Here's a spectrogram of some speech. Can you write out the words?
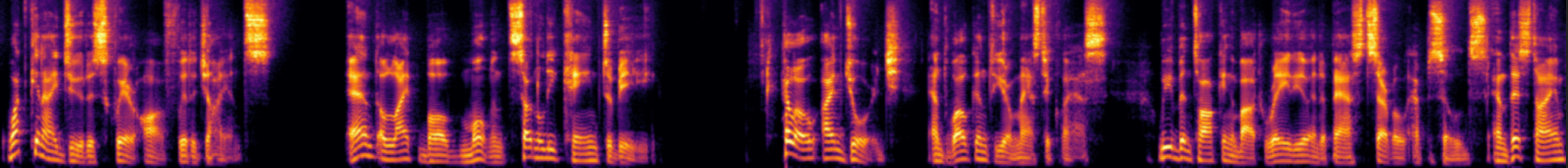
what can I do to square off with the giants? And a light bulb moment suddenly came to be. Hello, I'm George, and welcome to your masterclass. We've been talking about radio in the past several episodes, and this time,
